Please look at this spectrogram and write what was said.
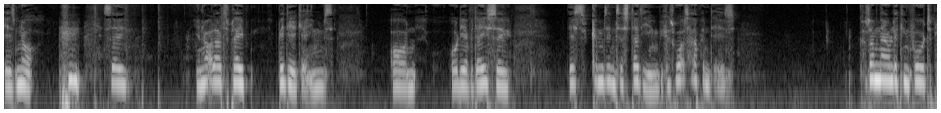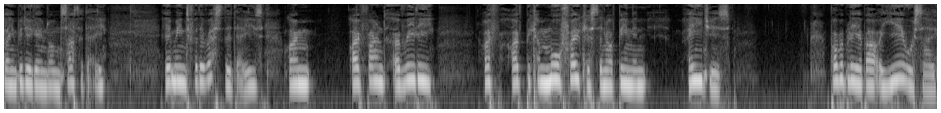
is not. so you're not allowed to play video games on all the other days. So this comes into studying because what's happened is because I'm now looking forward to playing video games on Saturday. It means for the rest of the days, I'm I've found a really I've I've become more focused than I've been in ages. Probably about a year or so.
